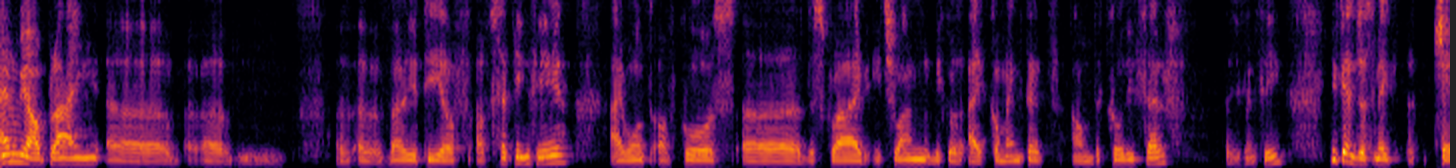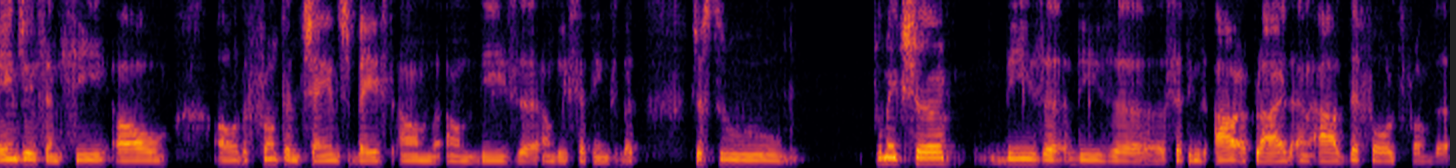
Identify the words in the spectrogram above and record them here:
And we are applying uh, uh, a, a, variety of, of settings here. I won't, of course, uh, describe each one because I commented on the code itself as you can see. You can just make changes and see how how the front end change based on on these uh, on these settings. But just to to make sure these uh, these uh, settings are applied and are default from the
